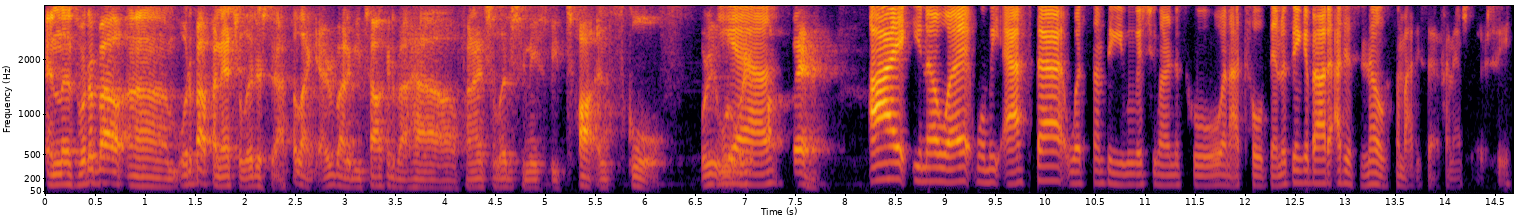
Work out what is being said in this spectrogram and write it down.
And Liz, what about um, what about financial literacy? I feel like everybody be talking about how financial literacy needs to be taught in schools. What are, you, yeah. what are there? I, you know what, when we asked that, what's something you wish you learned in school? And I told them to think about it, I just know somebody said financial literacy.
